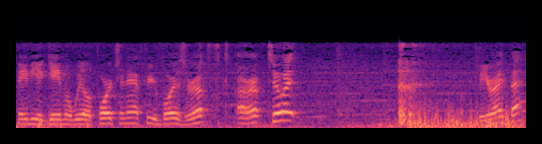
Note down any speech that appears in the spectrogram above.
Maybe a game of Wheel of Fortune after your boys are up are up to it. Be right back.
